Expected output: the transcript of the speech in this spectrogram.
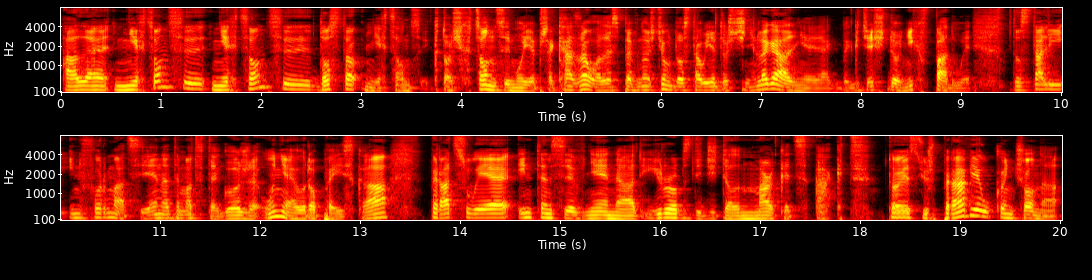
ale niechcący, niechcący dostał, niechcący, ktoś chcący mu je przekazał, ale z pewnością dostał je dość nielegalnie, jakby gdzieś do nich wpadły. Dostali informacje na temat tego, że Unia Europejska pracuje intensywnie nad Europe's Digital Markets Act. To jest już prawie ukończona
